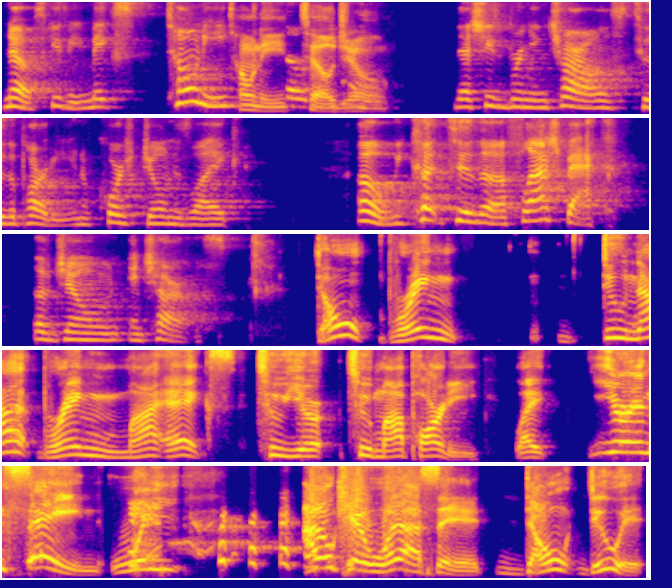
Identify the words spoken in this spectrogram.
no, excuse me, makes Tony Tony tell, tell Joan that she's bringing Charles to the party. And of course, Joan is like, oh, we cut to the flashback of Joan and Charles. Don't bring, do not bring my ex to your to my party. Like you're insane. What do you, I don't care what I said. Don't do it.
